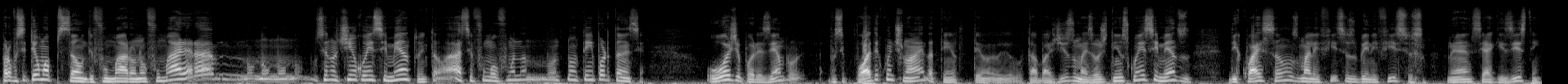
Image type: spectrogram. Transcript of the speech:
para você ter uma opção de fumar ou não fumar, era, não, não, não, você não tinha conhecimento. Então, ah, se fuma ou fuma, não, não, tem importância. Hoje, por exemplo, você pode continuar, ainda tem, tem o, tabagismo, mas hoje tem os conhecimentos de quais são os malefícios, os benefícios, né, se é que existem.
